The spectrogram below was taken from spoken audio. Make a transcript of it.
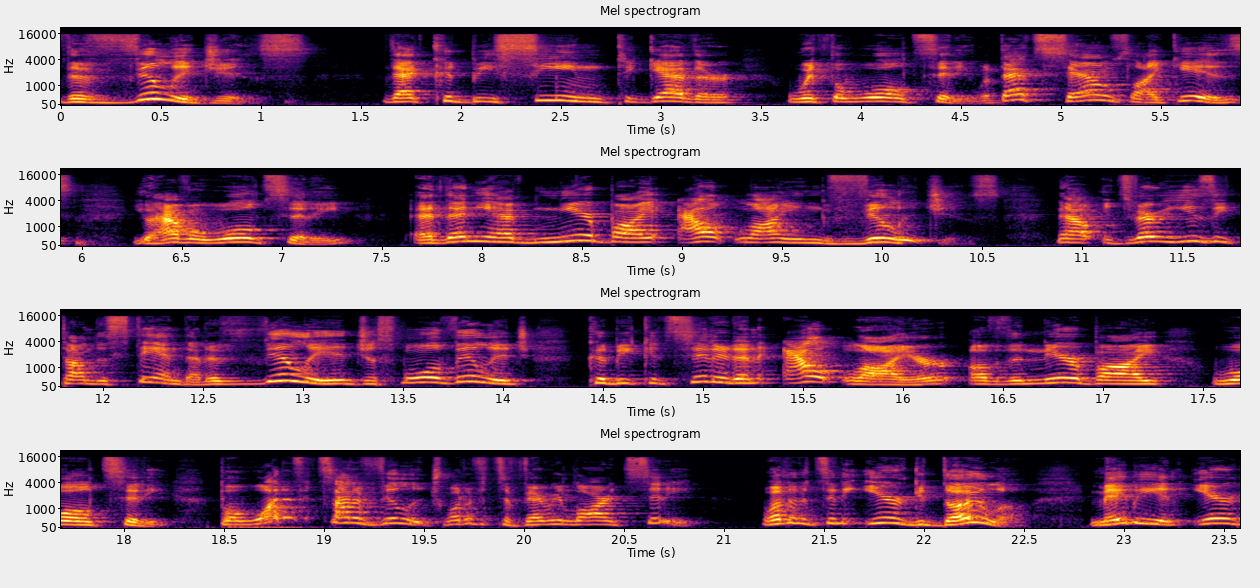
the villages that could be seen together with the walled city. What that sounds like is you have a walled city, and then you have nearby outlying villages. Now, it's very easy to understand that a village, a small village, could be considered an outlier of the nearby walled city. But what if it's not a village? What if it's a very large city? What if it's an Ir? Maybe an Ir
